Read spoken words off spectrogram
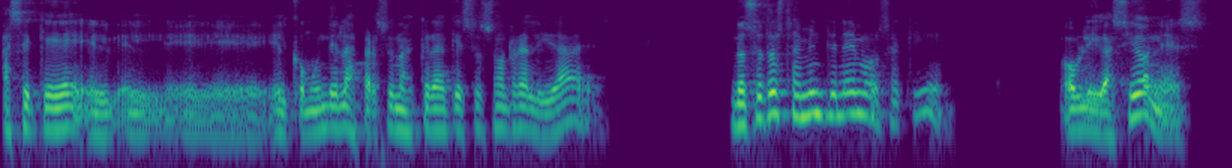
hace que eh, el, común de las personas crea que eso son realidades. Nosotros también tenemos aquí obligaciones,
